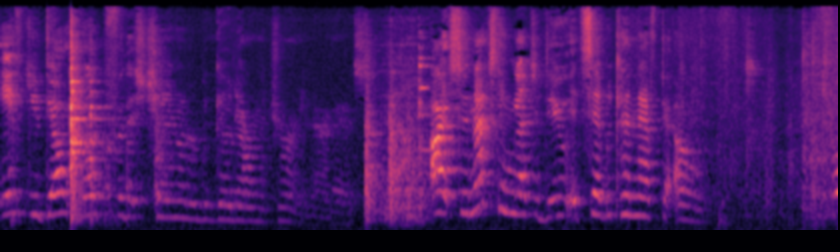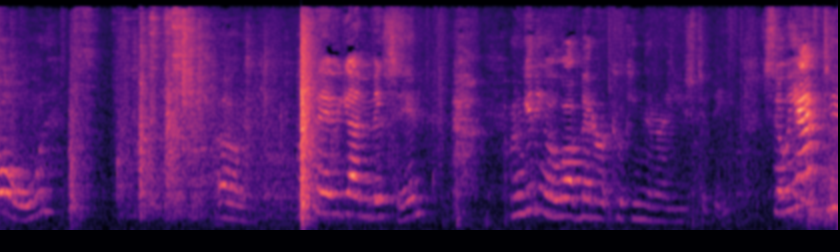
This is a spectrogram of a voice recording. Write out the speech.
if you don't vote for this channel to go down the drain, that is. Alright, so next thing we have to do, it said we kind of have to, um, fold, um, Okay, we got mix mix. in. I'm getting a lot better at cooking than I used to be. So we have to,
